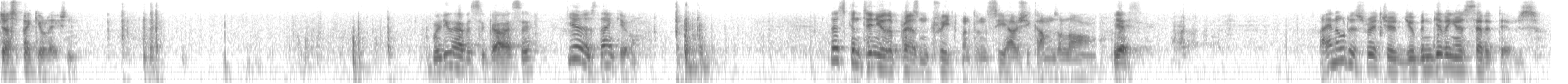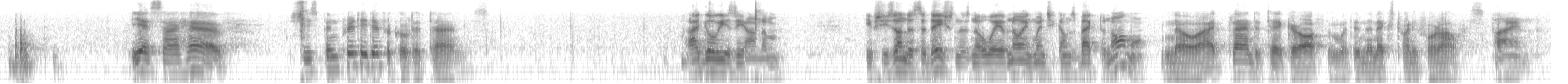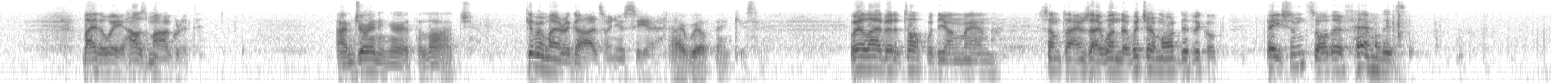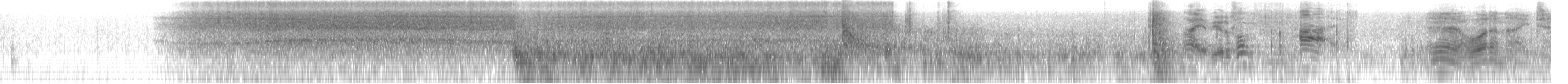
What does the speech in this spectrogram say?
Just speculation. Will you have a cigar, sir? Yes, thank you. Let's continue the present treatment and see how she comes along. Yes. I notice, Richard, you've been giving her sedatives. Yes, I have. She's been pretty difficult at times. I'd go easy on them. If she's under sedation, there's no way of knowing when she comes back to normal. No, I'd plan to take her off them within the next 24 hours. Fine. By the way, how's Margaret? I'm joining her at the lodge. Give her my regards when you see her. I will, thank you, sir. Well, I'd better talk with the young man. Sometimes I wonder which are more difficult, patients or their families. Hiya, beautiful. Hi. Yeah, what a night.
